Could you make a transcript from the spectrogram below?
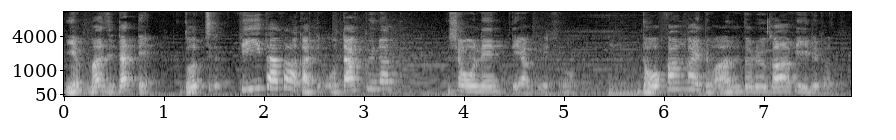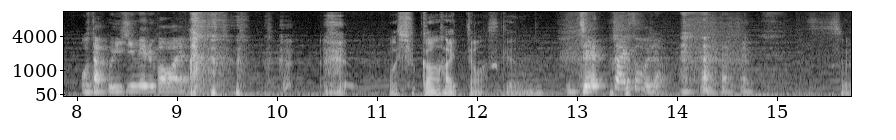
うん、いやマジだってどっちピーター・パーカーってオタクな少年って役でしょ？うん。どう考えてもアンドル・ガーフィールドオタクいじめる側やん。まあ、主観入ってますけどね。絶対そうじゃん。それ。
